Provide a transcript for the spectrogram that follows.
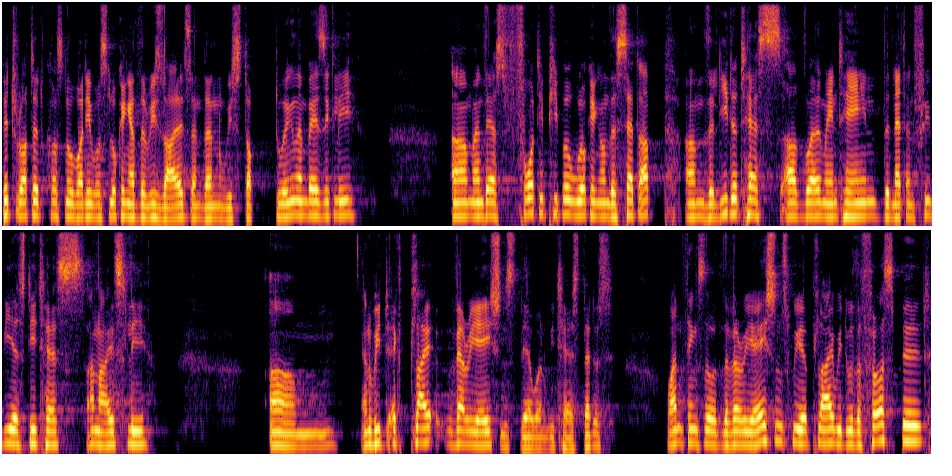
bit rotted because nobody was looking at the results, and then we stopped doing them basically. Um, and there's 40 people working on the setup. Um, the LEDE tests are well maintained. The net and FreeBSD tests are nicely. Um, and we apply variations there when we test. That is one thing. So the variations we apply, we do the first build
